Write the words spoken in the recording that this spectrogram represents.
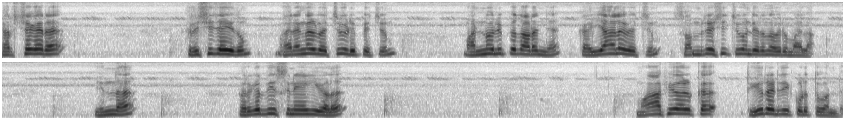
കർഷകർ കൃഷി ചെയ്തും മരങ്ങൾ വെച്ചുപിടിപ്പിച്ചും മണ്ണൊലിപ്പ് തടഞ്ഞ് കയ്യാല വെച്ചും സംരക്ഷിച്ചുകൊണ്ടിരുന്ന ഒരു മല. ഇന്ന് പ്രകൃതി സ്നേഹികൾ മാഫിയകൾക്ക് തീരെഴുതി കൊടുത്തുകൊണ്ട്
